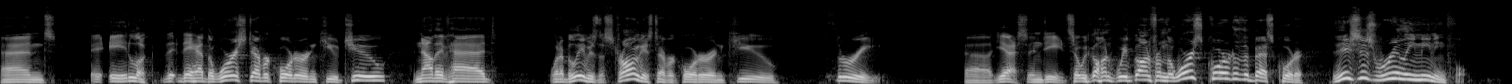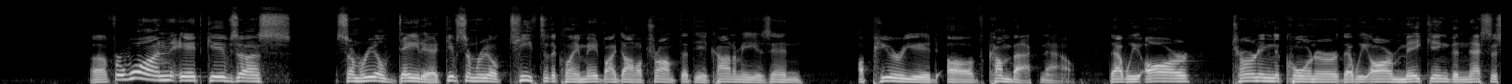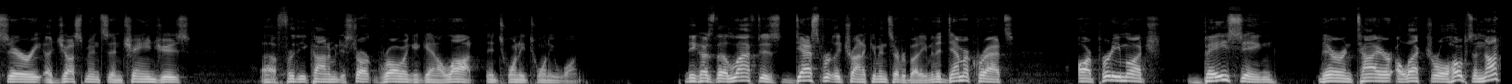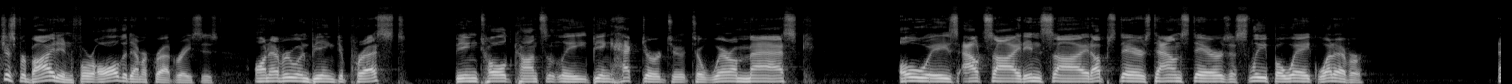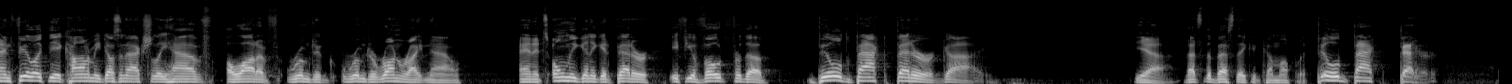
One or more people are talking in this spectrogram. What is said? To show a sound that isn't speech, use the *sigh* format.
And it, it- look, they had the worst ever quarter in Q2. Now they've had what I believe is the strongest ever quarter in Q3. Uh, yes, indeed. So we've gone we've gone from the worst quarter to the best quarter. This is really meaningful. Uh, for one, it gives us some real data. It gives some real teeth to the claim made by Donald Trump that the economy is in a period of comeback now. That we are turning the corner. That we are making the necessary adjustments and changes uh, for the economy to start growing again a lot in 2021 because the left is desperately trying to convince everybody. I mean, the Democrats are pretty much basing their entire electoral hopes, and not just for Biden, for all the Democrat races, on everyone being depressed, being told constantly, being hectored to, to wear a mask, always outside, inside, upstairs, downstairs, asleep, awake, whatever, and feel like the economy doesn't actually have a lot of room to room to run right now and it's only going to get better if you vote for the build back better guy. Yeah, that's the best they could come up with. Build back better.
